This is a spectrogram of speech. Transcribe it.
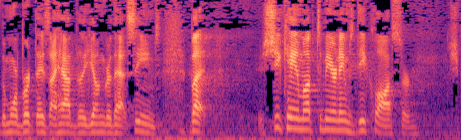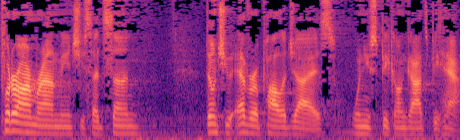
the more birthdays I have, the younger that seems. But she came up to me. Her name's Dee. She put her arm around me and she said, Son, don't you ever apologize when you speak on God's behalf.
